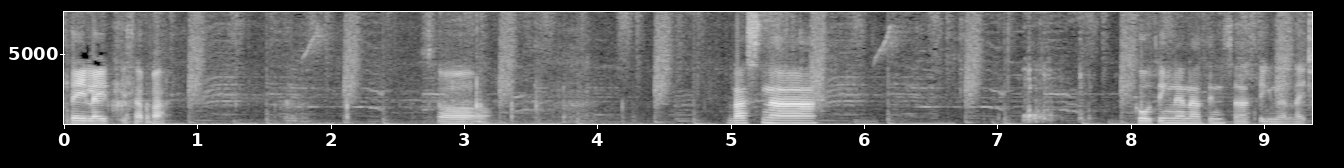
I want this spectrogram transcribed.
taillight isa pa. So, last na coating na natin sa signal light.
